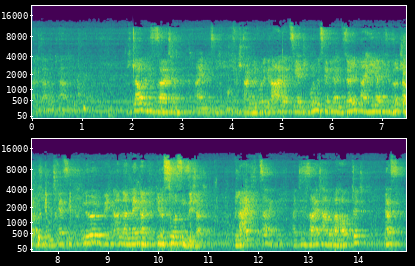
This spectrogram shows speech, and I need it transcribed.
meine Damen und Herren. Ich glaube, diese Seite hat einiges nicht richtig verstanden. Hier wurde gerade erzählt, die Bundeswehr wird ein Söldnerheer, die für wirtschaftliche Interessen in irgendwelchen anderen Ländern die Ressourcen sichert. Gleichzeitig hat diese Seite aber behauptet, dass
